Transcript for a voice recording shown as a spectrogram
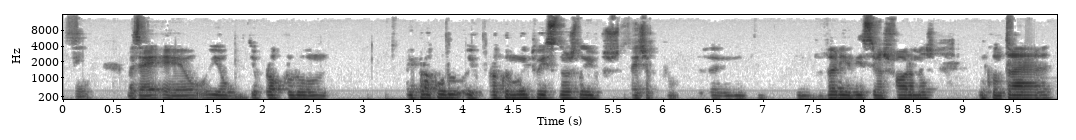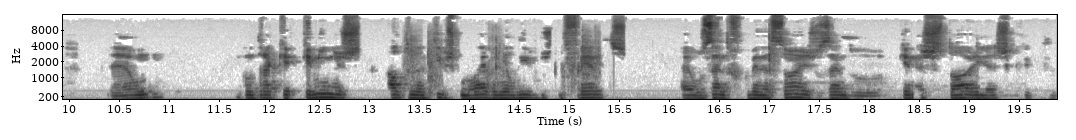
sim. Mas é, é eu, eu, eu, procuro eu procuro eu procuro muito isso nos livros, seja por, de variedíssimas formas, encontrar uh, um, encontrar caminhos alternativos que me levem a livros diferentes, uh, usando recomendações, usando pequenas histórias que, que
